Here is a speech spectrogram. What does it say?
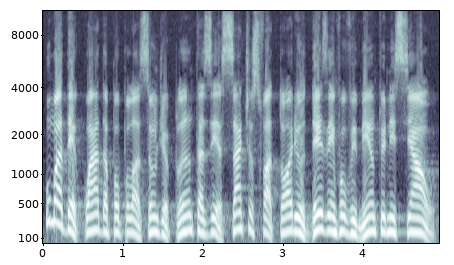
uma adequada população de plantas e satisfatório desenvolvimento inicial.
